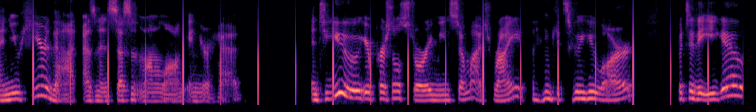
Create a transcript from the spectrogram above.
And you hear that as an incessant monologue in your head. And to you, your personal story means so much, right? it's who you are. But to the ego,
